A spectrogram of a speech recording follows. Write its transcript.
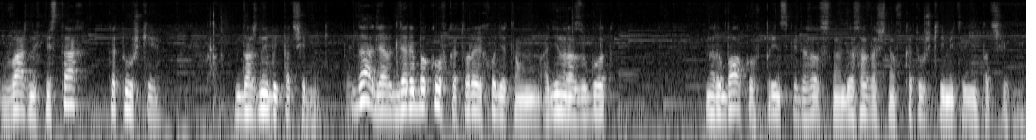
важных местах катушки должны быть подшипники. Да, для, для рыбаков, которые ходят там один раз в год на рыбалку, в принципе, достаточно, достаточно в катушке иметь один подшипник.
